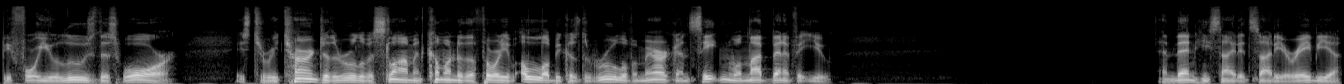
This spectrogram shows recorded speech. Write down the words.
before you lose this war is to return to the rule of Islam and come under the authority of Allah because the rule of America and Satan will not benefit you. And then he cited Saudi Arabia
